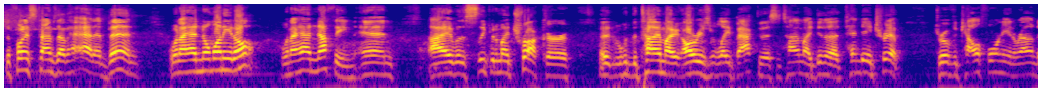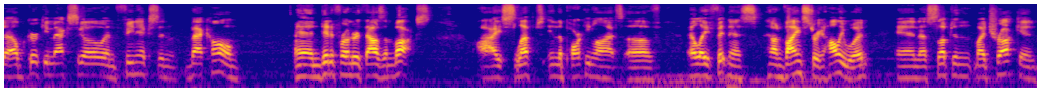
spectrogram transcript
the funniest times I've had have been when I had no money at all, when I had nothing, and I was sleeping in my truck, or uh, the time I always relate back to this, the time I did a 10 day trip, drove to California and around to Albuquerque, Mexico, and Phoenix and back home, and did it for under a thousand bucks. I slept in the parking lots of LA Fitness on Vine Street, Hollywood, and I slept in my truck. And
